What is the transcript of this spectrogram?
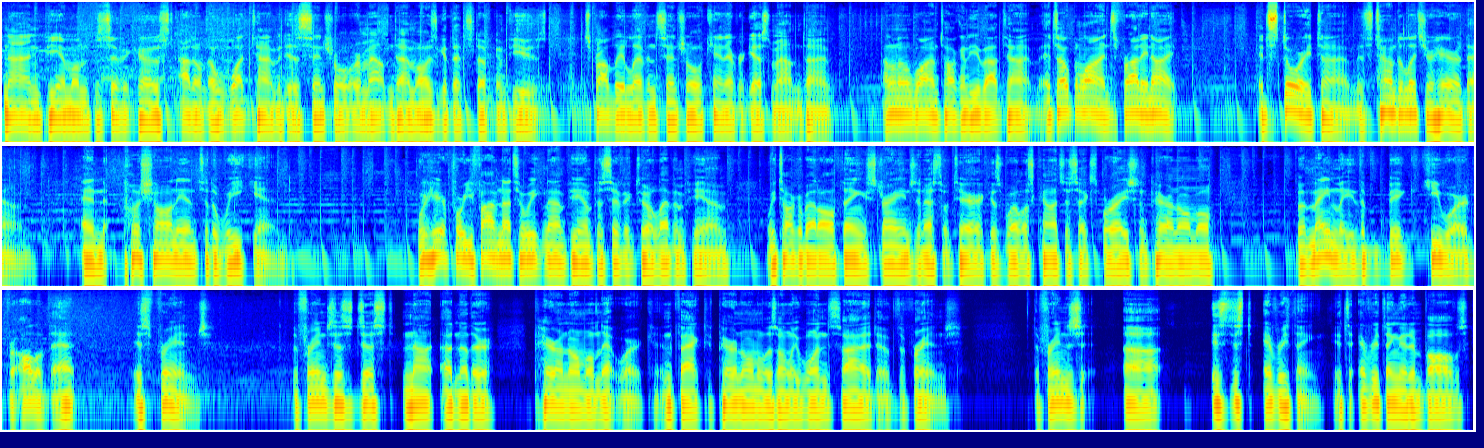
9 p.m. on the Pacific Coast. I don't know what time it is, Central or Mountain Time. I always get that stuff confused. It's probably 11 Central. Can't ever guess Mountain Time. I don't know why I'm talking to you about time. It's open lines Friday night. It's story time. It's time to let your hair down and push on into the weekend. We're here for you five nights a week, 9 p.m. Pacific to 11 p.m. We talk about all things strange and esoteric, as well as conscious exploration, paranormal, but mainly the big keyword for all of that is fringe. The fringe is just not another paranormal network. In fact, paranormal is only one side of the fringe. The fringe uh, is just everything. It's everything that involves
